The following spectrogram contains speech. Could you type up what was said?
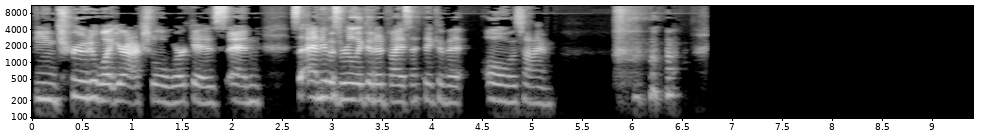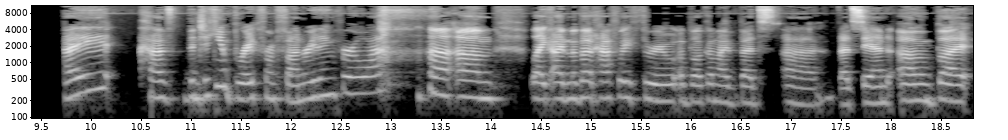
being true to what your actual work is. And so, and it was really good advice. I think of it all the time. I have been taking a break from fun reading for a while. um, like I'm about halfway through a book on my bed uh, bedstand, um, but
